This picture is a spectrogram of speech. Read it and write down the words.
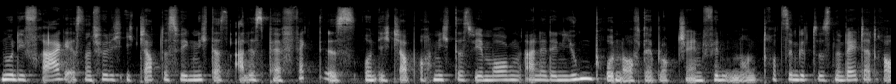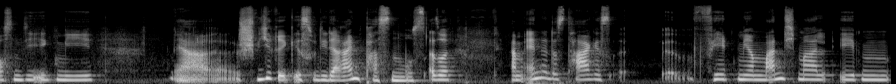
Nur die Frage ist natürlich, ich glaube deswegen nicht, dass alles perfekt ist. Und ich glaube auch nicht, dass wir morgen alle den Jungbrunnen auf der Blockchain finden. Und trotzdem gibt es eine Welt da draußen, die irgendwie ja, schwierig ist und die da reinpassen muss. Also am Ende des Tages fehlt mir manchmal eben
